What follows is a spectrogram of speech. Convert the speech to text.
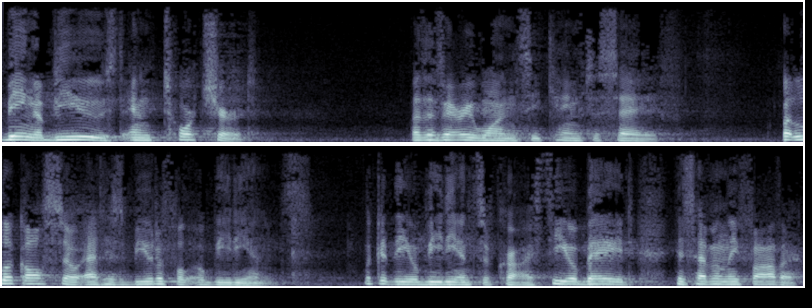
being abused and tortured by the very ones he came to save. But look also at his beautiful obedience. Look at the obedience of Christ. He obeyed his heavenly Father.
